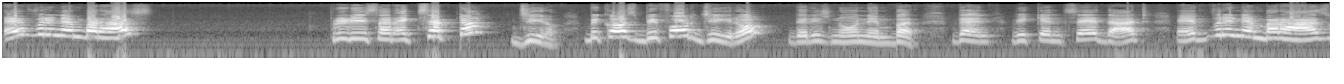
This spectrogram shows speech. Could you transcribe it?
every number has predecessor except 0 because before 0 there is no number. Then we can say that every number has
